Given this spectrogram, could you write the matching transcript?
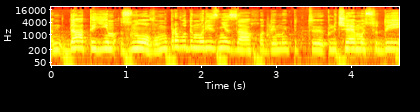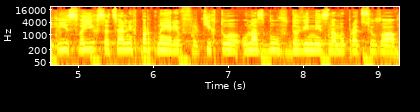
Дати їм знову. Ми проводимо різні заходи. Ми підключаємо сюди і своїх соціальних партнерів, ті, хто у нас був до війни з нами працював.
